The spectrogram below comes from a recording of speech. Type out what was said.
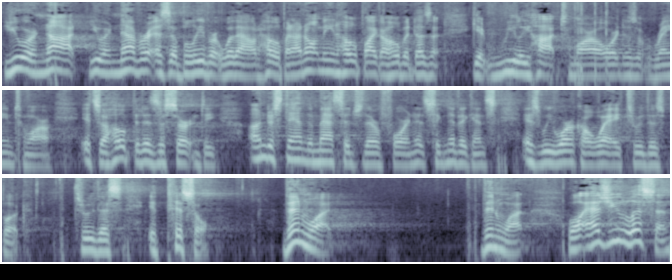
You are not, you are never as a believer without hope. And I don't mean hope like I hope it doesn't get really hot tomorrow or it doesn't rain tomorrow. It's a hope that is a certainty. Understand the message, therefore, and its significance as we work our way through this book, through this epistle. Then what? Then what? Well, as you listen,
